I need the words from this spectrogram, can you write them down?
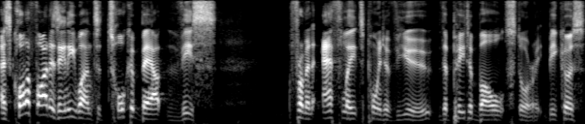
as qualified as anyone to talk about this from an athlete's point of view, the Peter Bol story, because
